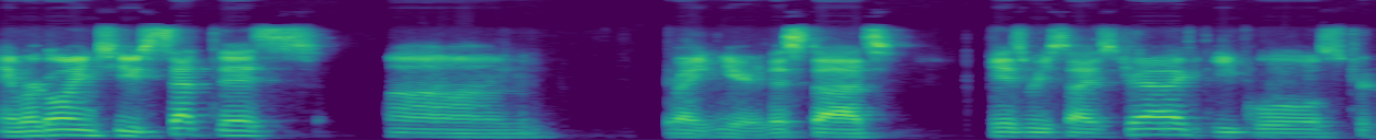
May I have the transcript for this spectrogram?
and we're going to set this um, right here. This dot is resize drag equals true.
